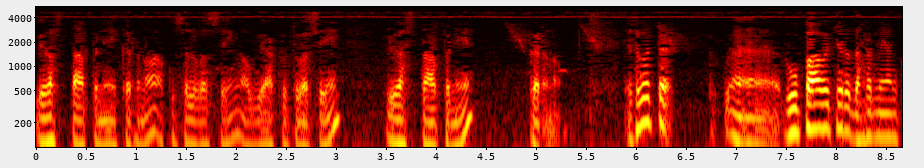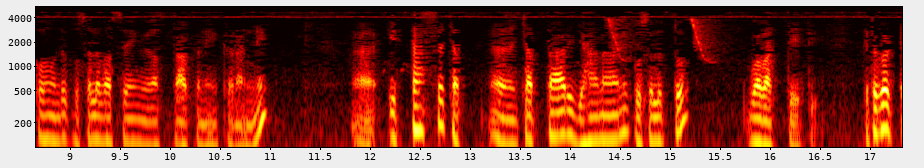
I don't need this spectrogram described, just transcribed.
ව්‍යවස්ථාපනය කරනවා අකුසල වශයෙන් අව්‍යාකෘත වශයෙන් ව්‍යවස්ථාපනය කරනවා. එතකොට රූපාවචර ධර්මයන් කොහොමද කුසල වශයෙන් ව්‍යවස්ථාපනය කරන්නේ? ඉත්තස්ස චත්තාරි ජහනානි කුසලතෝ වවත්තේති. එතකොට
